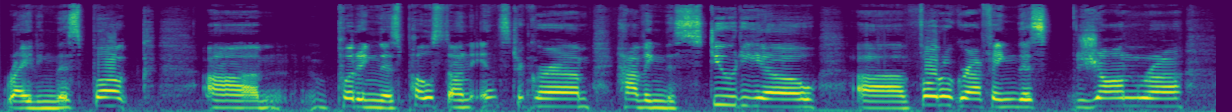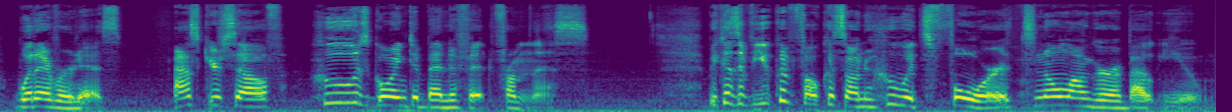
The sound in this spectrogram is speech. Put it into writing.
writing this book, um, putting this post on Instagram, having this studio, uh, photographing this genre, whatever it is? Ask yourself, who's going to benefit from this? Because if you can focus on who it's for, it's no longer about you.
